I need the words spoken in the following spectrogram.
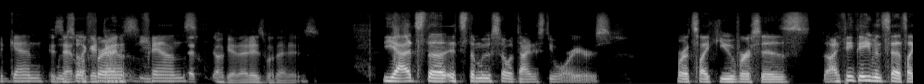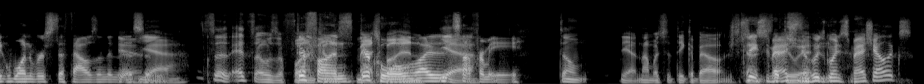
again. Is that Muso like a fran- dynasty? fans? That- okay, that is what that is. Yeah, it's the it's the Muso of Dynasty Warriors, where it's like you versus. I think they even said it's like one versus a thousand in this. and Yeah, so it's always a fun. they're kinda fun. They're cool. I, yeah, It's not for me. don't. Yeah, not much to think about. Just Say kinda Smash. do You know it. who's going to Smash, Alex?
